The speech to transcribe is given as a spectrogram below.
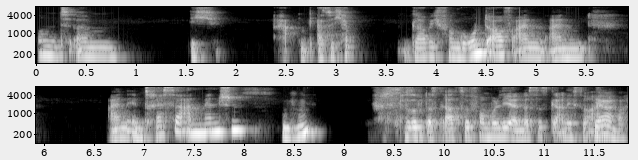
und ähm, ich, also ich habe, glaube ich, von Grund auf ein, ein ein Interesse an Menschen. Mhm. Ich versuche das gerade zu formulieren, das ist gar nicht so ja, einfach.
